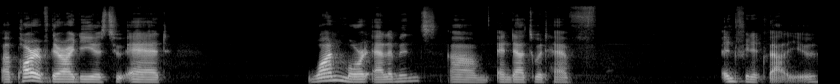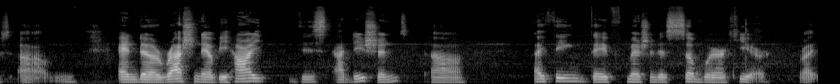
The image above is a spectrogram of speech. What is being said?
a part of their idea is to add one more element um, and that would have infinite values. Um, and the rationale behind this addition uh, I think they've mentioned it somewhere here right?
